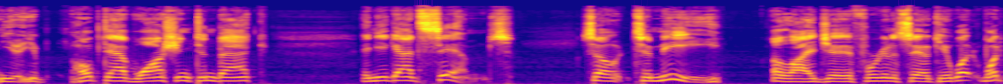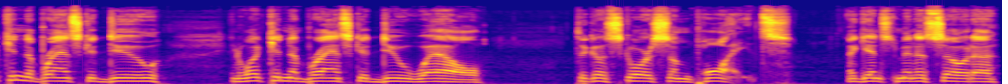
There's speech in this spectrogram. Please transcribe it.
you, you hope to have Washington back, and you got Sims. So to me, Elijah, if we're going to say, okay, what, what can Nebraska do and what can Nebraska do well to go score some points against Minnesota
